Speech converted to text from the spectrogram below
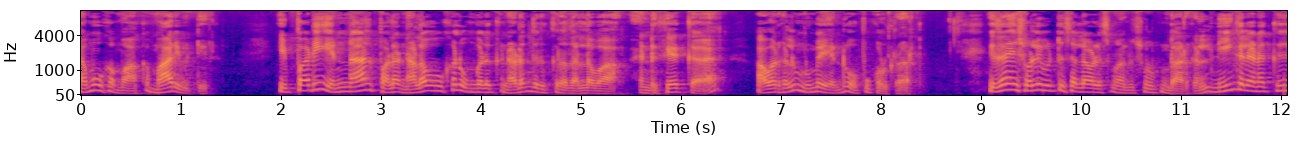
சமூகமாக மாறிவிட்டீர்கள். இப்படி என்னால் பல நலவுகள் உங்களுக்கு நடந்திருக்கிறது அல்லவா என்று கேட்க அவர்களும் உண்மை என்று ஒப்புக்கொள்கிறார்கள். இதனை சொல்லிவிட்டு செல்லவலசம் அவர்கள் சொல்கின்றார்கள் நீங்கள் எனக்கு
